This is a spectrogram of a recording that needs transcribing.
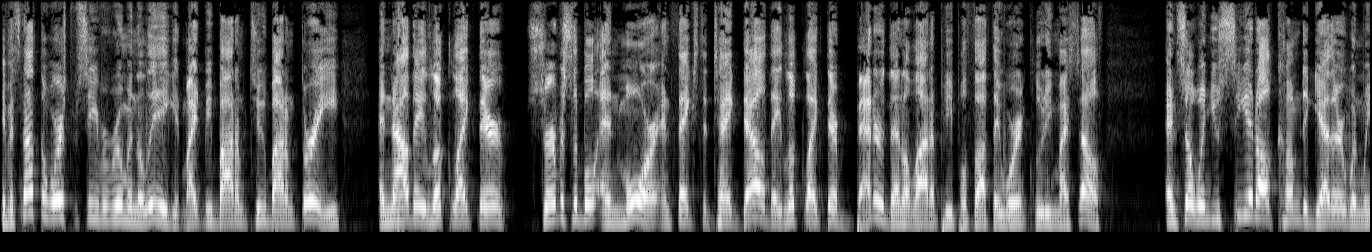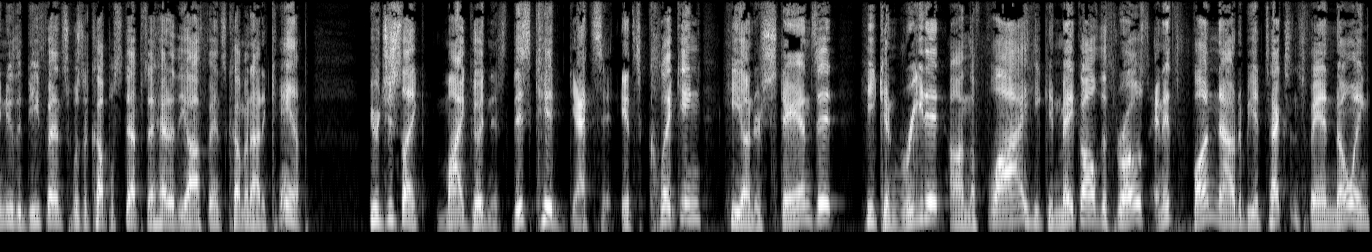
if it's not the worst receiver room in the league, it might be bottom two, bottom three. And now they look like they're serviceable and more. And thanks to Tank Dell, they look like they're better than a lot of people thought they were, including myself. And so when you see it all come together, when we knew the defense was a couple steps ahead of the offense coming out of camp, you're just like, my goodness, this kid gets it. It's clicking. He understands it. He can read it on the fly. He can make all the throws. And it's fun now to be a Texans fan knowing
